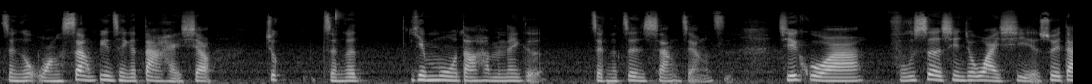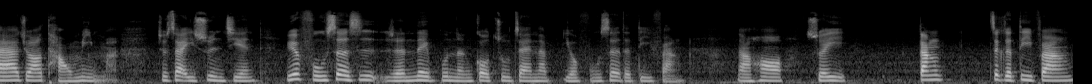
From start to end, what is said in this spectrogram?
整个往上变成一个大海啸，就整个淹没到他们那个整个镇上这样子。结果啊，辐射线就外泄，所以大家就要逃命嘛。就在一瞬间，因为辐射是人类不能够住在那有辐射的地方，然后所以当这个地方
